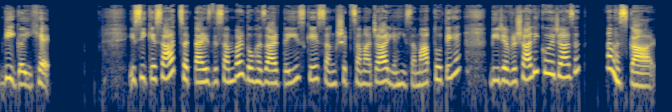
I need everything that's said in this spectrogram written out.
दी गई है। इसी के साथ 27 दिसंबर 2023 के संक्षिप्त समाचार यहीं समाप्त होते हैं। दीजिए वृशाली को इजाज़त। नमस्कार।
